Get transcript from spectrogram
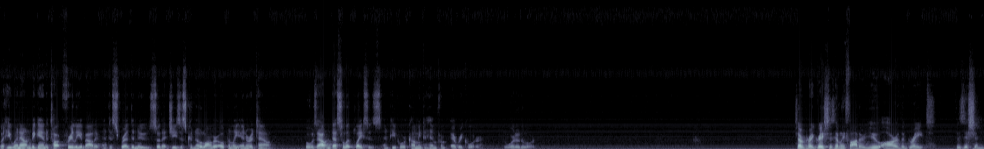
But he went out and began to talk freely about it and to spread the news, so that Jesus could no longer openly enter a town, but was out in desolate places, and people were coming to him from every quarter. The word of the Lord. Shall we pray? Gracious Heavenly Father, you are the great physician.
